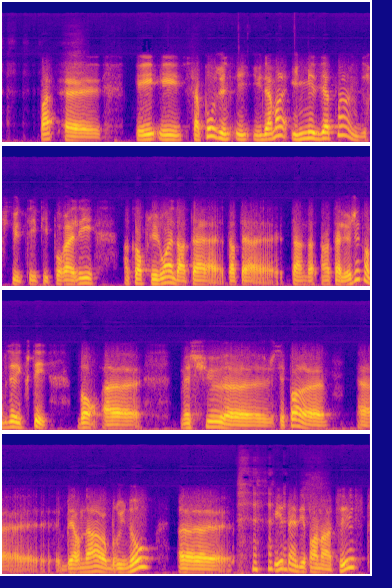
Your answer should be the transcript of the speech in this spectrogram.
ouais, euh, et, et, ça pose une, évidemment immédiatement une difficulté. Puis pour aller encore plus loin dans ta, dans ta, dans, dans ta logique, on peut dire, écoutez, bon, euh, monsieur, euh, je sais pas, euh, euh Bernard Bruno est indépendantiste,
